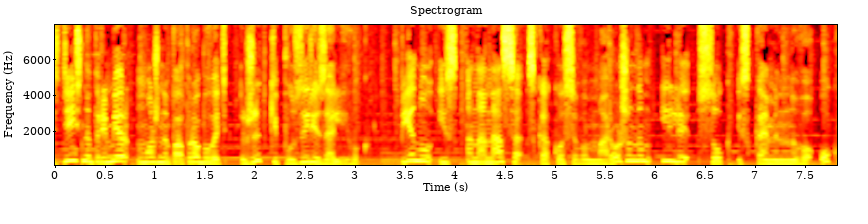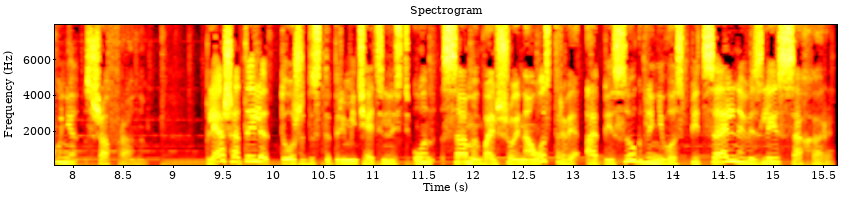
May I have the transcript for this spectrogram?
Здесь, например, можно попробовать жидкий пузырь из оливок, пену из ананаса с кокосовым мороженым или сок из каменного окуня с шафраном. Пляж отеля тоже достопримечательность. Он самый большой на острове, а песок для него специально везли из Сахары.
